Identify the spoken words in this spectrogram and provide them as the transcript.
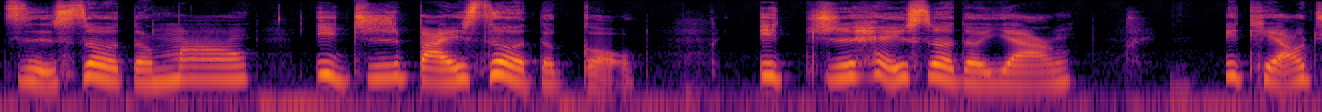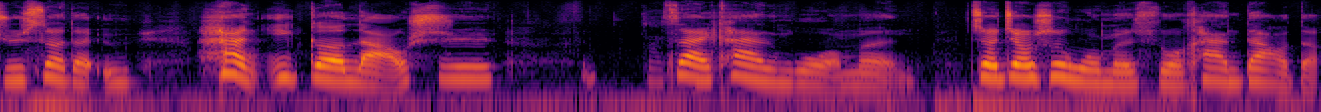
紫色的猫，一只白色的狗，一只黑色的羊，一条橘色的鱼，和一个老师在看我们。这就是我们所看到的。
